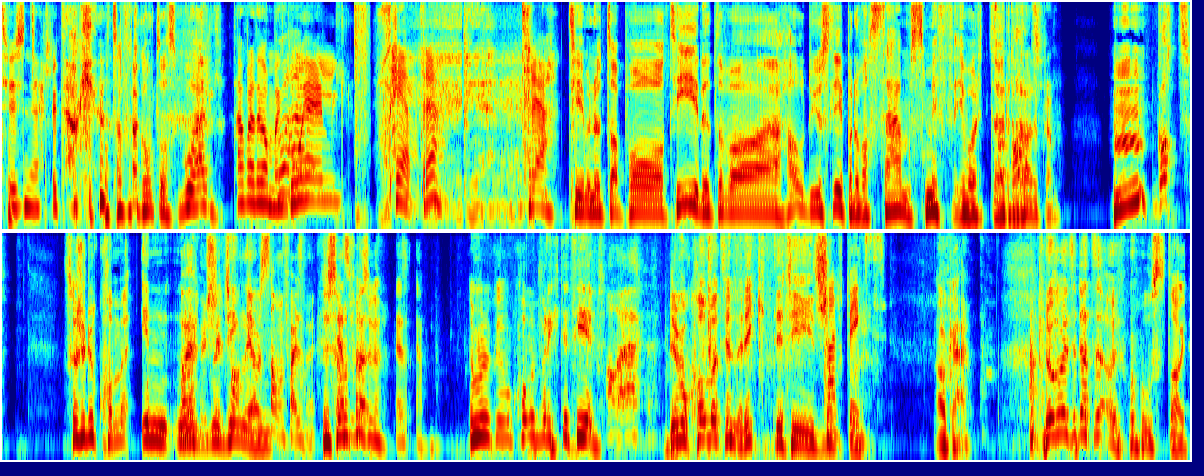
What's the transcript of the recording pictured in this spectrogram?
Tusen hjertelig takk. Og takk for at du kom til oss. God helg! Takk for at du kom. God helg. P3. Tre. Ti minutter på ti. Dette var How Do You Sleep, og det var Sam Smith i vårt radioprogram. Hmm? Godt! Skal ikke du komme inn med jeg jinglen? gjorde samme feil er samme ja. Du må, du komme på riktig tid. Du må komme til riktig tid. doktor. Skjerpings. Ok. Da går vi til dette Oi, host òg.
